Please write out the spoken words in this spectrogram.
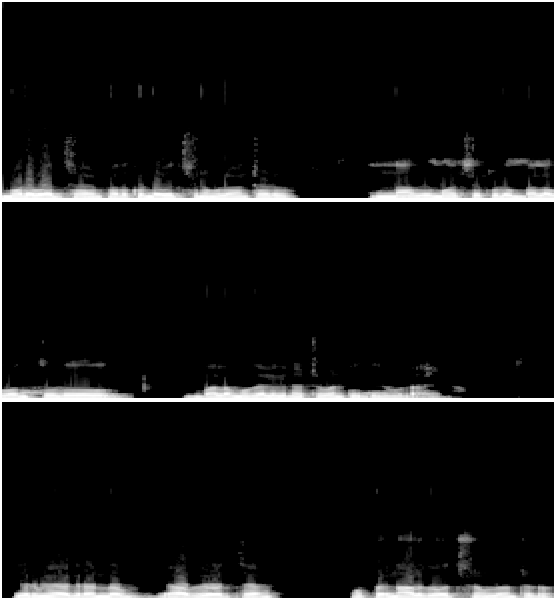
మూడవ అధ్యాయం పదకొండవ వచ్చినములు అంటాడు నా విమోచకుడు బలవంతుడు బలము కలిగినటువంటి దేవుడు ఆయన. ఇరవై గ్రంథం యాభై అధ్యాయం ముప్పై నాలుగో వచనంలో అంటాడు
